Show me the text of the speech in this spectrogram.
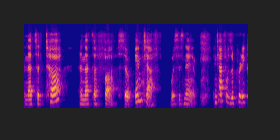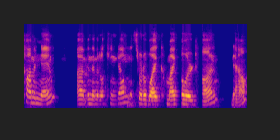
and that's a t and that's a fa. So Intef was his name. Intef was a pretty common name um, in the Middle Kingdom. It's sort of like Michael or John now.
